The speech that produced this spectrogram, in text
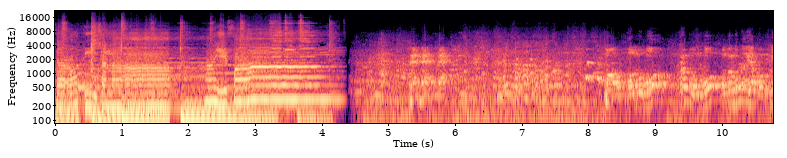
จะรดชนาให้ฟัง มี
